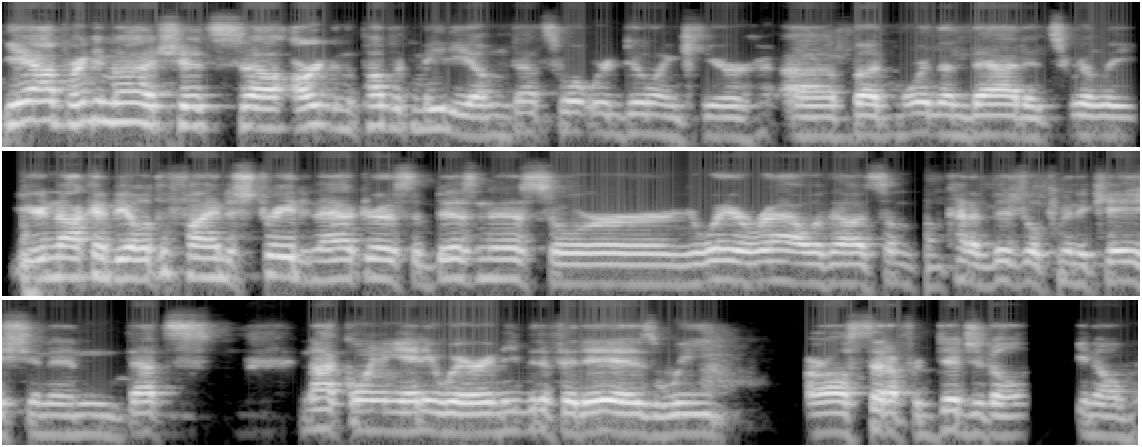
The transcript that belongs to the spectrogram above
Yeah, pretty much. It's uh, art in the public medium. That's what we're doing here. Uh, but more than that, it's really you're not going to be able to find a street, an address, a business, or your way around without some kind of visual communication, and that's not going anywhere. And even if it is, we are all set up for digital you know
